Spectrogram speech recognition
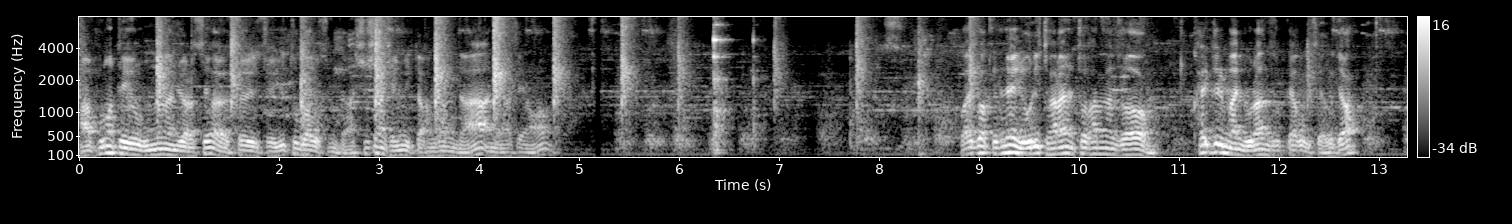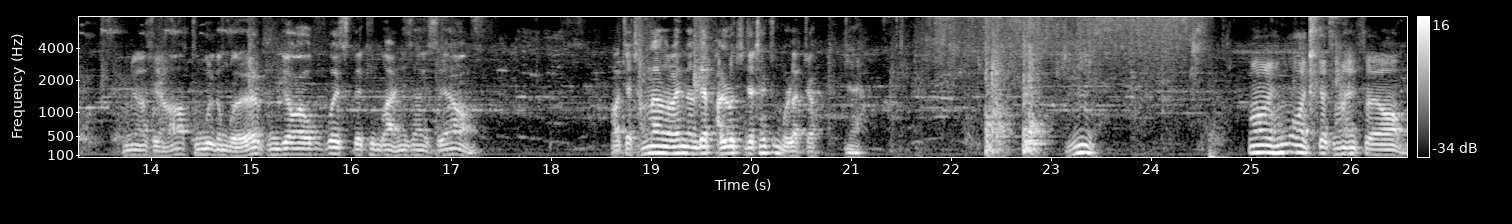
아, 이거 운문한 줄 알았어요. 저희, 저 유튜브 하고 있습니다. 실시간 재미있다. 감사합니다. 안녕하세요. 와이프가 굉장히 요리 잘하는 척 하면서 칼질만 요란스럽게 하고 있어요. 그죠? 안녕하세요. 둥글둥글. bun경하고 뽀뽀했을 때 기분 안 이상했어요. 아, 제가 장난으로 했는데 발로 진짜 찰 줄 몰랐죠. 네. 음. 오늘 행복한 진짜 결혼했어요.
